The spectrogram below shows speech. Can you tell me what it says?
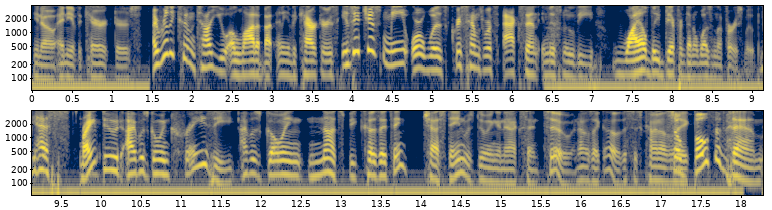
you know any of the characters. I really couldn't tell you a lot about any of the characters. Is it just me, or was Chris Hemsworth's accent in this movie wildly different than it was in the first movie? Yes, right, dude. I was going crazy. I was going nuts because I think Chastain was doing an accent too, and I was like, "Oh, this is kind of so." Like... Both of them,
